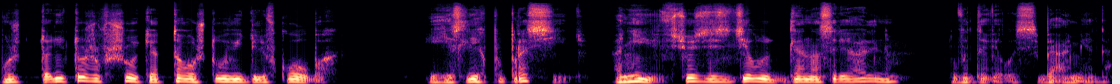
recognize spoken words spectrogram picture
Может, они тоже в шоке от того, что увидели в колбах? И если их попросить, они все здесь сделают для нас реальным, — выдавил из себя Омега.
